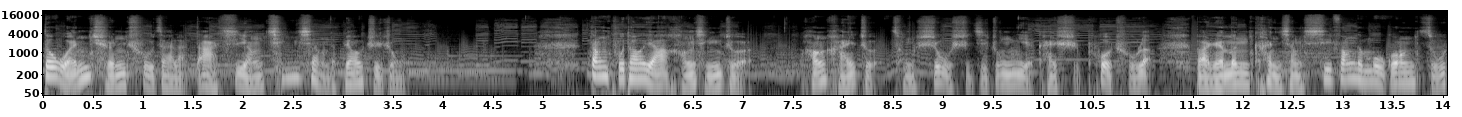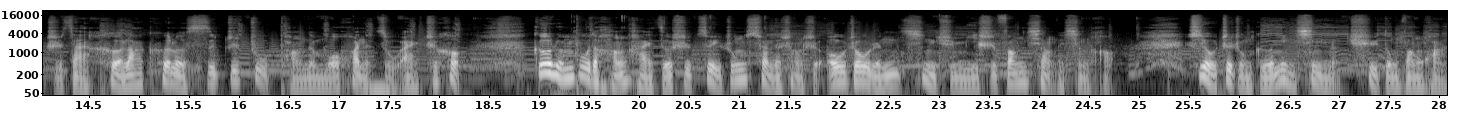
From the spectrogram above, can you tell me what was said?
都完全处在了大西洋倾向的标志中。当葡萄牙航行者、航海者从15世纪中叶开始破除了把人们看向西方的目光阻止在赫拉克勒斯之柱旁的魔幻的阻碍之后，哥伦布的航海则是最终算得上是欧洲人兴趣迷失方向的信号。只有这种革命性的去东方化，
